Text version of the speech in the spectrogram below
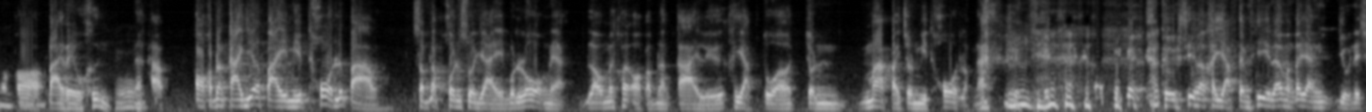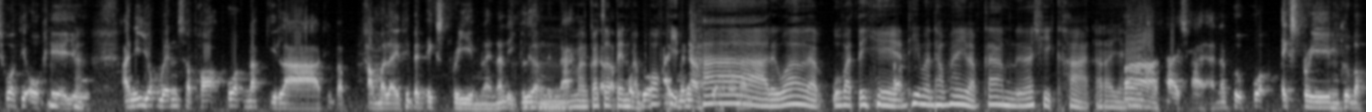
แล้วก็ตายเร็วขึ้นโอ้นะครับ ออกกำลังกายเยอะไปมีโทษหรือเปล่าสำหรับคนส่วนใหญ่บนโลกเนี่ย เราไม่ค่อยออกกำลังกายหรือขยับตัวจน มากไปจนมีโทษหรอกนะอืมคือที่เราขยับเต็มที่แล้วมันก็ยังอยู่ในช่วงที่โอเคอยู่ อันนี้ยกเว้นเฉพาะพวกนักกีฬาที่แบบทำอะไรที่เป็น extreme อะไรนั่นอีกเรื่องหนึ่งนะ มันก็จะเป็นแบบพวกผิดไม่น่าท่าเกี่ยวกับนั้นหรือว่าแบบอุบัติเหตุที่มันทำให้แบบกล้ามเนื้อฉีกขาดอะไรอย่างอ่าเงี้ยใช่ใช่อันนั้นคือพวก extreme คือแบบ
